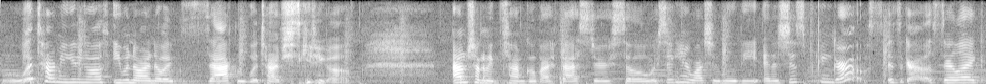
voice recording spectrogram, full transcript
what time are you getting off? Even though I know exactly what time she's getting off. I'm trying to make the time go by faster. So we're sitting here watching a movie and it's just fucking gross. It's gross. They're like,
